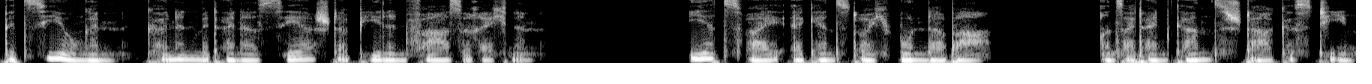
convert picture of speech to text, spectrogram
Beziehungen können mit einer sehr stabilen Phase rechnen. Ihr zwei ergänzt euch wunderbar und seid ein ganz starkes Team.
